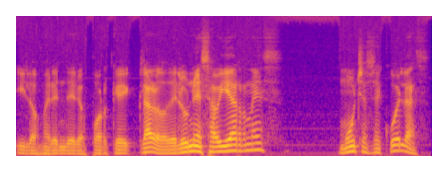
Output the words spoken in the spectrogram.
y los merenderos, porque claro, de lunes a viernes muchas escuelas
